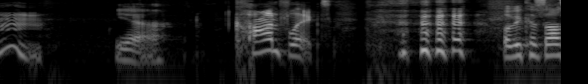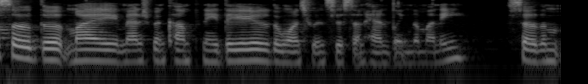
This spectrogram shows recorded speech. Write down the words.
Hmm. Yeah. Conflict. well, because also the my management company, they are the ones who insist on handling the money. So the,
